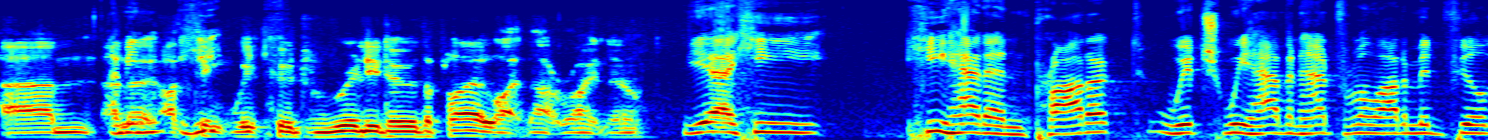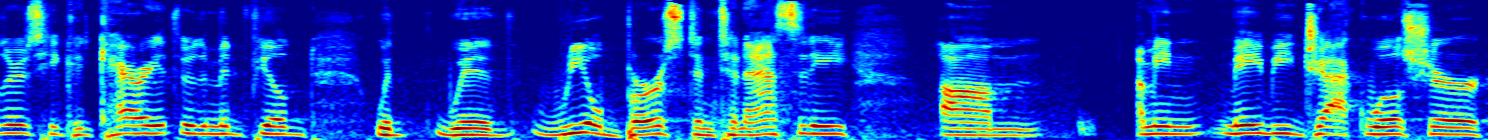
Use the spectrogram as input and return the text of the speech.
Um, I mean, I, he, think we could really do with a player like that right now. Yeah, he he had end product, which we haven't had from a lot of midfielders. He could carry it through the midfield with with real burst and tenacity. Um, I mean, maybe Jack Wilshere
